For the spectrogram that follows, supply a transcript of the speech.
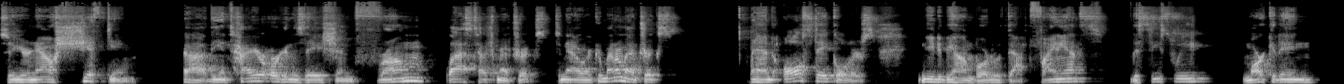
So you're now shifting uh, the entire organization from last touch metrics to now incremental metrics. And all stakeholders need to be on board with that. Finance, the C suite, marketing,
